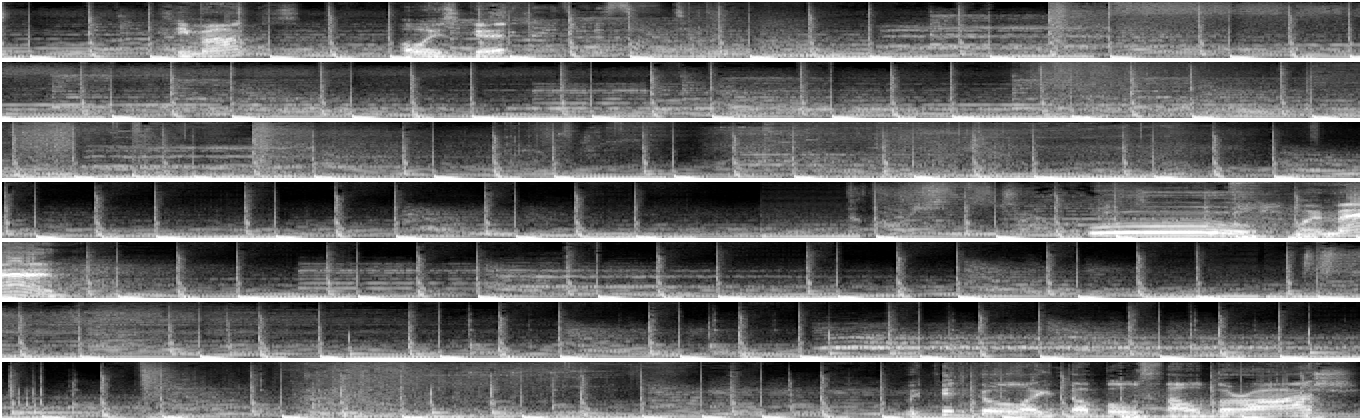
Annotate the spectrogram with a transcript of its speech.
Xy'mox. Always good. Ooh, my man. We could go like double Fel Barrage.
